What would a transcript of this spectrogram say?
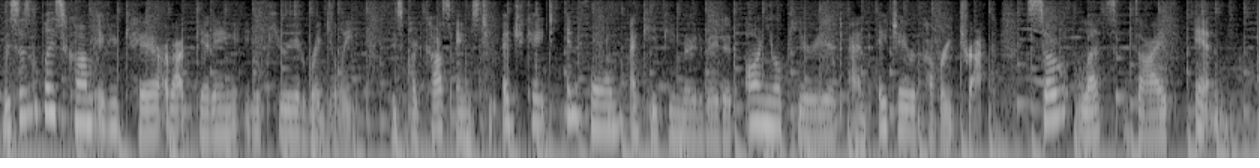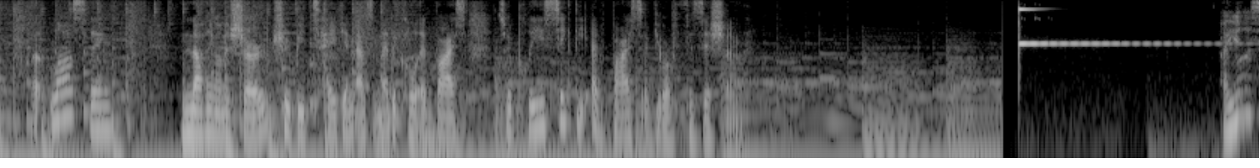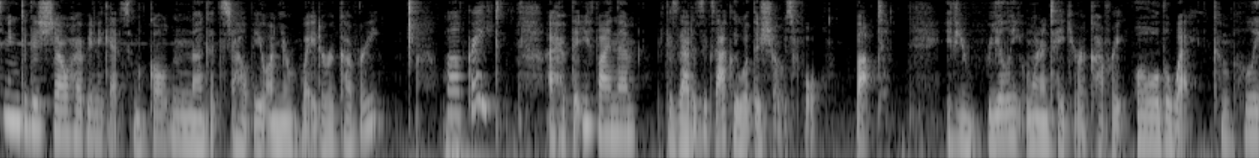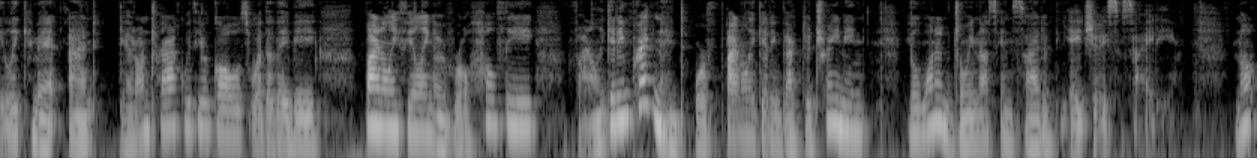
This is the place to come if you care about getting your period regularly. This podcast aims to educate, inform, and keep you motivated on your period and HA recovery track. So let's dive in. But last thing, nothing on the show should be taken as medical advice, so please seek the advice of your physician. Are you listening to this show hoping to get some golden nuggets to help you on your way to recovery? Well, great. I hope that you find them because that is exactly what this show is for. But if you really want to take your recovery all the way, completely commit and get on track with your goals, whether they be finally feeling overall healthy, finally getting pregnant, or finally getting back to training, you'll want to join us inside of the HA Society. Not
